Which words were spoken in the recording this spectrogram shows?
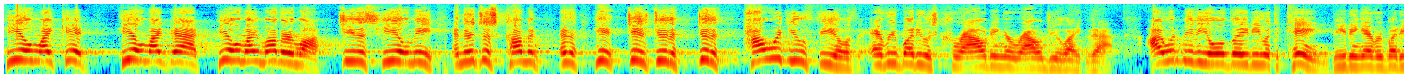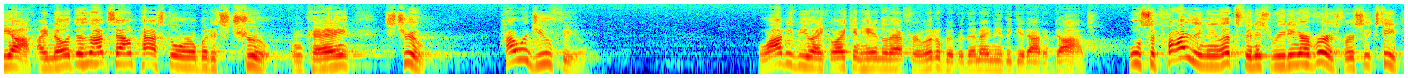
heal my kid, heal my dad, heal my mother in law. Jesus, heal me. And they're just coming and hey, Jesus, do this, do this. How would you feel if everybody was crowding around you like that? I would be the old lady with the cane beating everybody off. I know it does not sound pastoral, but it's true, okay? It's true. How would you feel? A lot of you like, oh, I can handle that for a little bit, but then I need to get out of Dodge. Well, surprisingly, let's finish reading our verse, verse 16.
